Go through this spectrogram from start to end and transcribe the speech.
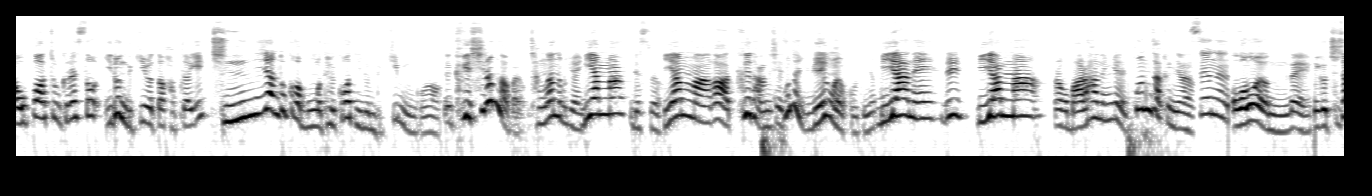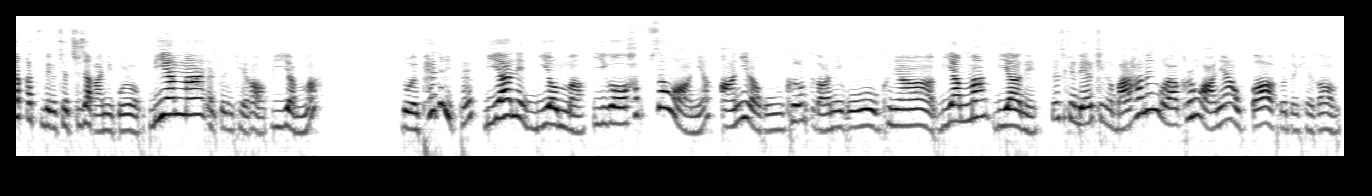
아 오빠 좀 그랬어? 이런 느낌이었다가 갑자기 진지한 토크가 뭔가 될 것 같은 이런 느낌인 거야. 그게 싫었나 봐요. 장난으로 그냥 미얀마 이랬어요. 미얀마가 그 당시에 혼자 유행어였거든요. 미안해를 미얀마라고 말하는 게 혼자 그냥 쓰는 언어였는데 이거 주작 같은데 이거 제 주작 아니고요. 미얀마 이랬더니 걔가 미얀마? 너 왜 패드립해? 미안해 니 엄마. 이거 합성어 아니야? 아니라고. 그런 뜻 아니고 그냥 미얀마 미안해. 그래서 그냥 내가 이렇게 말하는 거야. 그런 거 아니야 오빠. 그랬더니 걔가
